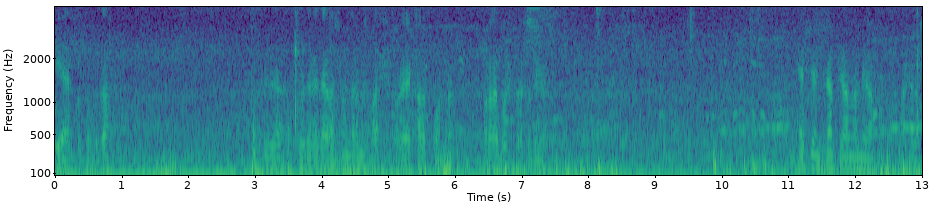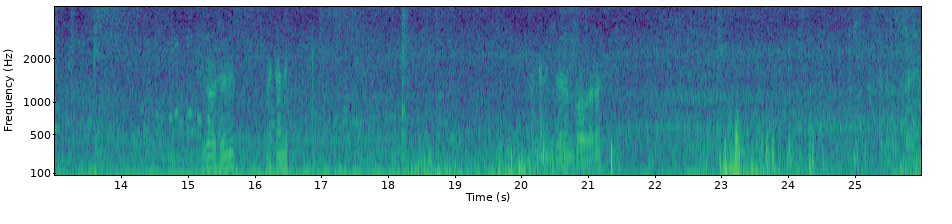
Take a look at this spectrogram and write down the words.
Diğer kutu burada. Şurada, şurada rezervasyonlarımız var. Oraya kalıp kondu. Oralar boş bırakılıyor. Hepsi önceden planlanıyor arkadaşlar. Şu gördüğünüz mekanik mekanikçilerin boruları. Şöyle göstereyim.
